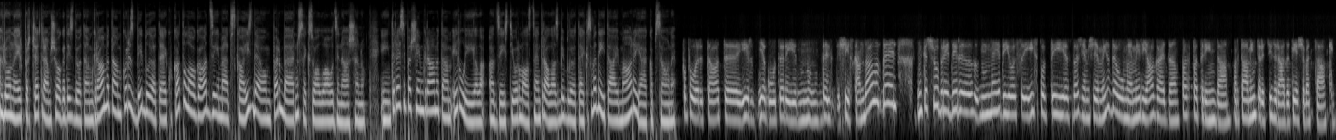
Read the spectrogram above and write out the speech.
Runa ir par četrām šogad izdotām grāmatām, kuras bibliotēku katalogā atzīmētas kā izdevumi par bērnu seksuālo audzināšanu. Interesi par šīm grāmatām ir liela, atzīst Jūrmalas centrālās bibliotēkas vadītāja Māra Jēkabsone. Popularitāte ir iegūta arī nu, dēļ šī skandāla dēļ, kas šobrīd ir mēdījos izplatījies. Dažiem šiem izdevumiem ir jāgaida pat, pat rindā. Par tām interesi izrāda tieši vecāki.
